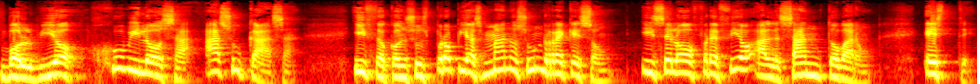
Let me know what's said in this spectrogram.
volvió jubilosa a su casa, hizo con sus propias manos un requesón y se lo ofreció al santo varón. Este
